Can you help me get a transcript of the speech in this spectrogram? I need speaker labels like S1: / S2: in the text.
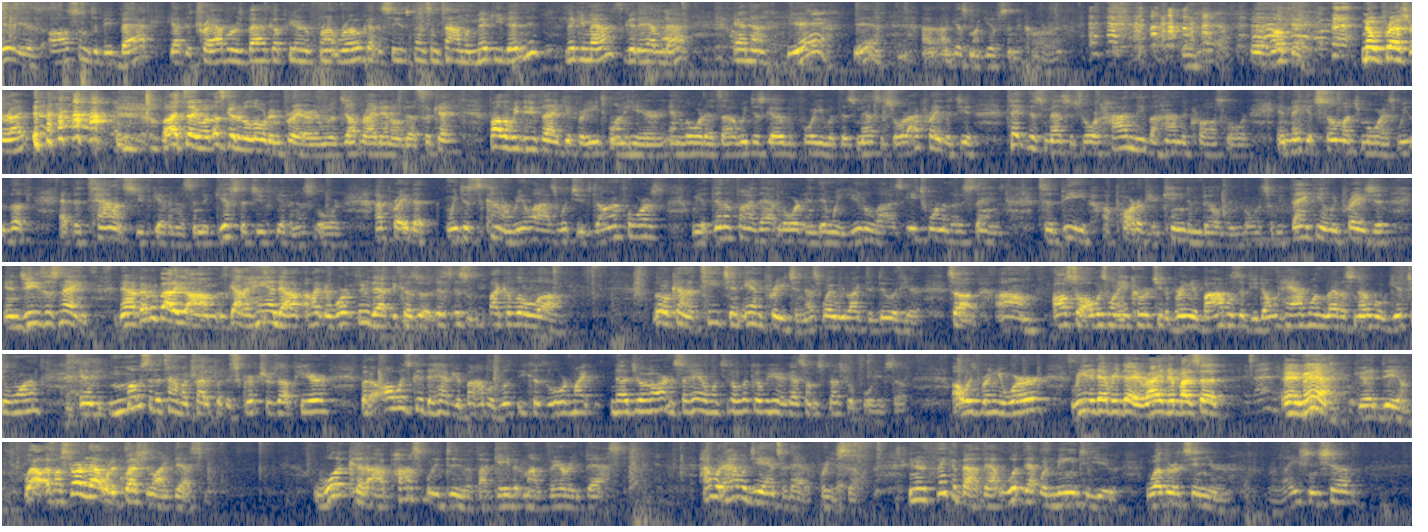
S1: It is awesome to be back. Got the travelers back up here in the front row. Got to see you spend some time with Mickey, didn't you? Mickey Mouse. Good to have him back. And uh, yeah, yeah. I, I, guess my gift's in the car, right? Yeah. yeah okay. No pressure, right? well, I tell you what. Let's go to the Lord in prayer, and we'll jump right in on this. Okay. Father, we do thank you for each one here. And Lord, as uh, we just go before you with this message, Lord, I pray that you take this message, Lord, hide me behind the cross, Lord, and make it so much more as we look at the talents you've given us and the gifts that you've given us, Lord. I pray that we just kind of realize what you've done for us. We identify that, Lord, and then we utilize each one of those things to be a part of your kingdom building, Lord. So we thank you and we praise you in Jesus' name. Now, if everybody um, has got a handout, I'd like to work through that because it's, it's like a little. Uh, little kind of teaching and preaching. That's the way we like to do it here. So, um, also, always want to encourage you to bring your Bibles. If you don't have one, let us know. We'll get you one. And most of the time, I try to put the scriptures up here. But always good to have your Bibles with you because the Lord might nudge your heart and say, "Hey, I want you to look over here. I got something special for you." So, always bring your Word. Read it every day, right? And everybody said, "Amen." Amen. Good deal. Well, if I started out with a question like this, what could I possibly do if I gave it my very best? How would, how would you answer that for yourself? You know, think about that, what that would mean to you, whether it's in your relationship,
